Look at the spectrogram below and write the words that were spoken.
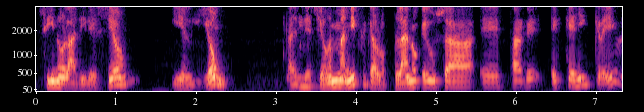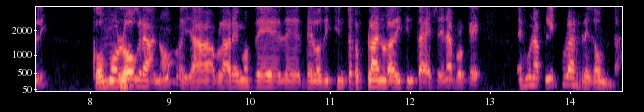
sino la dirección y el guion. La dirección es magnífica, los planos que usa eh, Stargate es que es increíble. Cómo logra, ¿no? Ya hablaremos de, de- de los distintos planos, las distintas escenas, porque es una película redonda.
